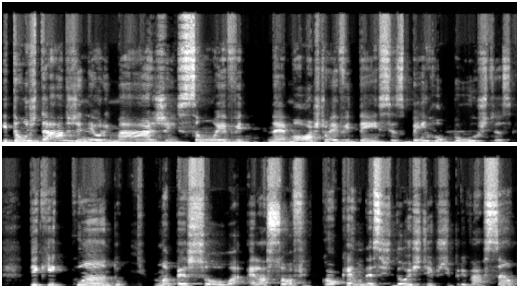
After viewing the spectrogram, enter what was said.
Então, os dados de neuroimagem são, né, mostram evidências bem robustas de que quando uma pessoa ela sofre qualquer um desses dois tipos de privação,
